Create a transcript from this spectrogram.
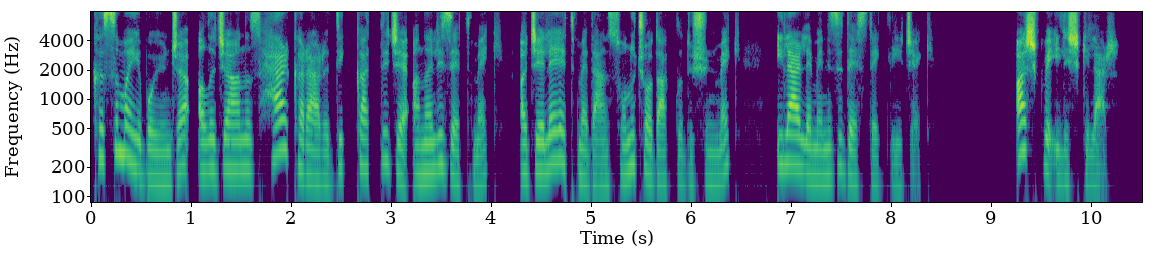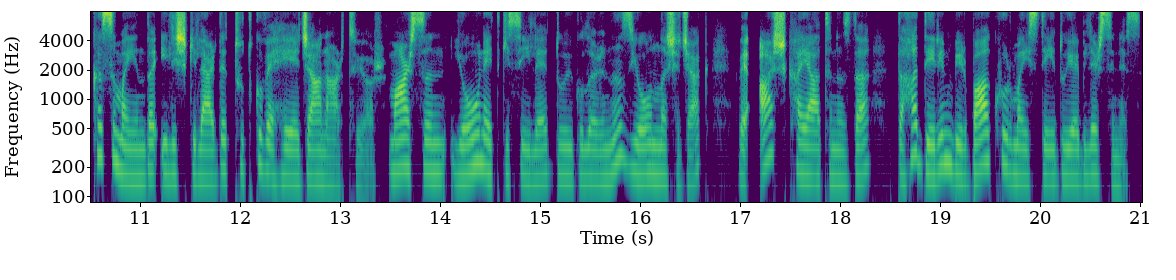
Kasım ayı boyunca alacağınız her kararı dikkatlice analiz etmek, acele etmeden sonuç odaklı düşünmek, ilerlemenizi destekleyecek. Aşk ve ilişkiler Kasım ayında ilişkilerde tutku ve heyecan artıyor. Mars'ın yoğun etkisiyle duygularınız yoğunlaşacak ve aşk hayatınızda daha derin bir bağ kurma isteği duyabilirsiniz.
